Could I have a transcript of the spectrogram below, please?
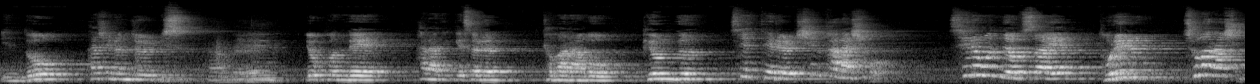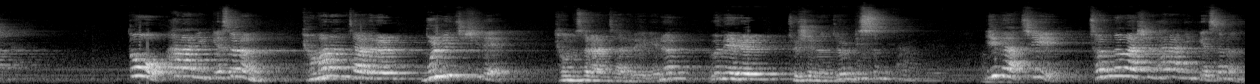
인도하시는 줄 믿습니다. 아멘. 요컨대 하나님께서는 교만하고 병든 세태를 심판하시고 새로운 역사의 도래를 주관하십니다. 또 하나님께서는 교만한 자들을 물리치시되 겸손한 자들에게는 은혜를 주시는 줄 믿습니다. 이같이 전능하신 하나님께서는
